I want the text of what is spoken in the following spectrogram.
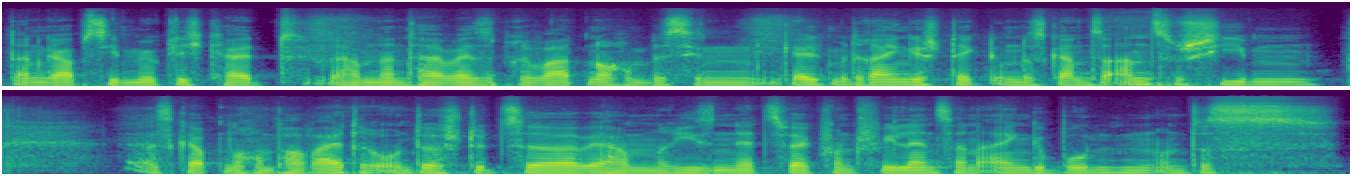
dann gab es die Möglichkeit, wir haben dann teilweise privat noch ein bisschen Geld mit reingesteckt, um das Ganze anzuschieben. Es gab noch ein paar weitere Unterstützer, wir haben ein riesen Netzwerk von Freelancern eingebunden und das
